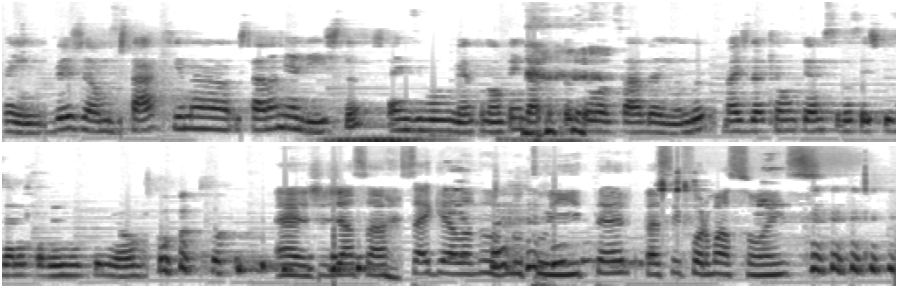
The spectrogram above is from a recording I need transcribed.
Bem, vejamos, está aqui na. está na minha lista, está em desenvolvimento, não tem data pra ser lançada ainda. Mas daqui a um tempo, se vocês quiserem saber minha opinião, É, a gente já sabe. Segue ela no, no Twitter, peça informações.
